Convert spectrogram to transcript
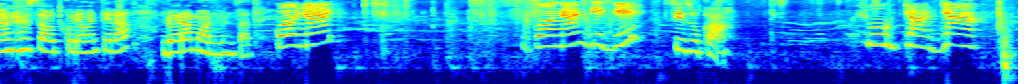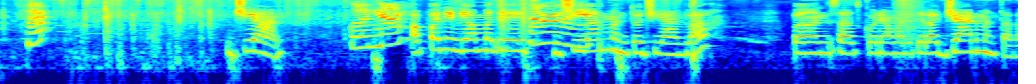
पण साऊथ कोरियामध्ये त्याला डोरामॉन म्हणतात. दीदी? सिजुका जियान. आपण इंडियामध्ये जियान म्हणतो जियानला. पण साऊथ कोरियामध्ये त्याला जॅन म्हणतात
